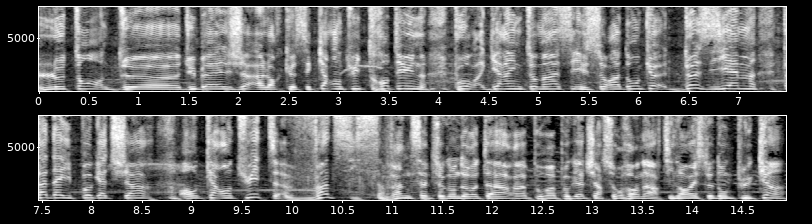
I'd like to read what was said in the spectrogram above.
le temps de, du Belge alors que c'est 48-31 pour Guerin Thomas. Il sera donc deuxième Tadej Pogacar en 48-26. 27 secondes de retard pour Pogacar sur Van Aert. Il n'en reste donc plus qu'un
